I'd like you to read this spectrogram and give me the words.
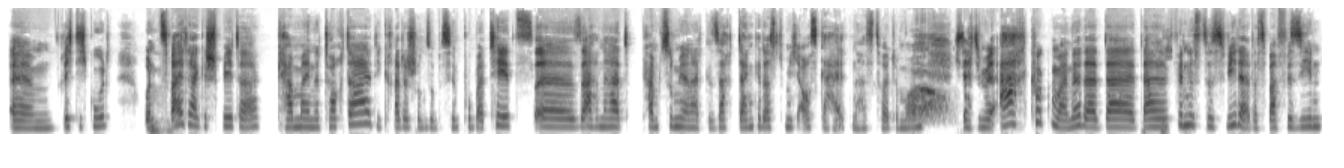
Ähm, richtig gut. Und mhm. zwei Tage später kam meine Tochter, die gerade schon so ein bisschen Pubertätssachen äh, hat, kam zu mir und hat gesagt, danke, dass du mich ausgehalten hast heute Morgen. Ich dachte mir, ach, guck mal, ne, da, da, da findest du es wieder. Das war für sie ein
